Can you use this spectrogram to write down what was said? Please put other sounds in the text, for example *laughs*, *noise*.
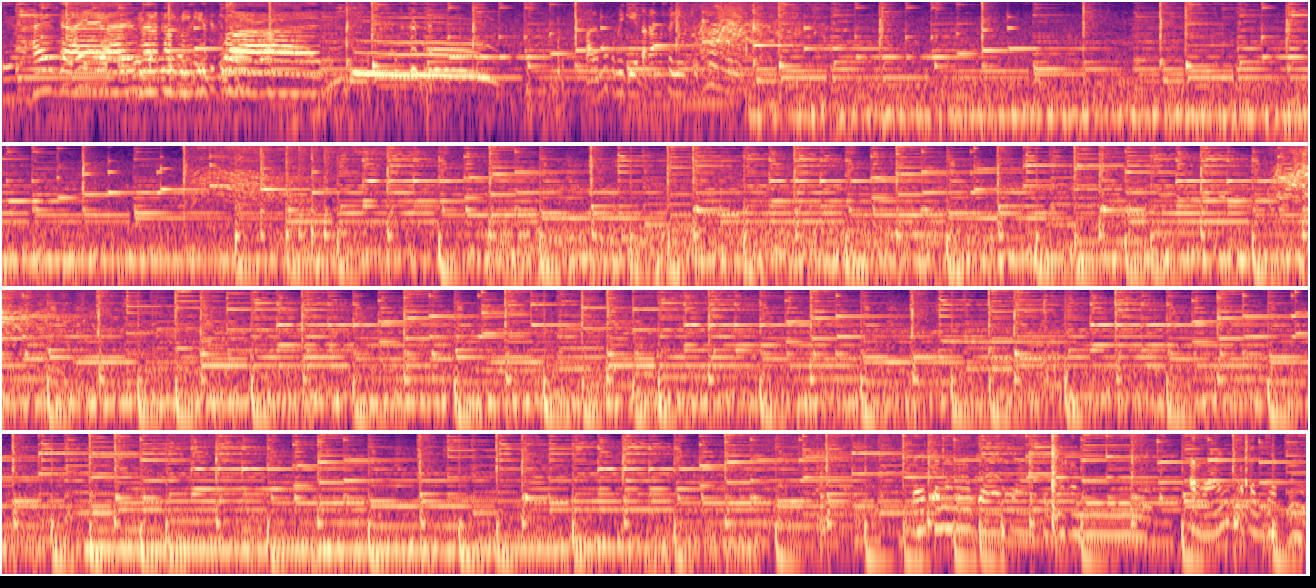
Hi guys! Welcome to Kiss Squad! Kala mo kumikita ka naman sa YouTube mo. eh. So ito na nga guys, atin na kami arang kapag-jet na.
